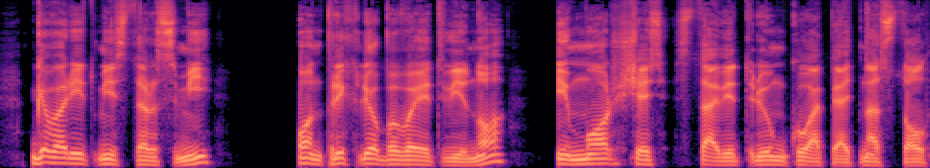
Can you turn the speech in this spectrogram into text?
— говорит мистер СМИ. Он прихлебывает вино — и, морщась, ставит рюмку опять на стол.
